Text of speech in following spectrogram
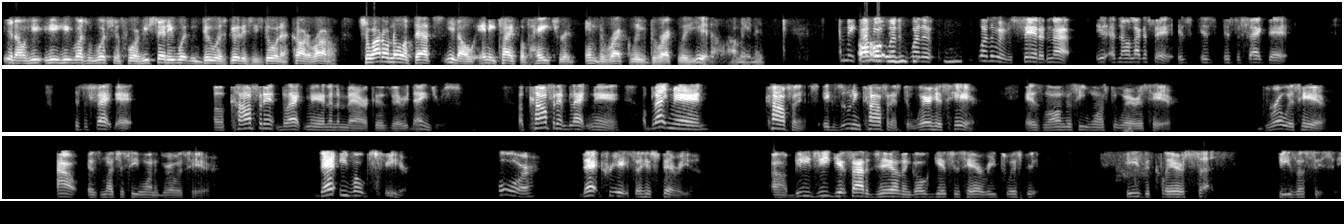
you know, he, he, he wasn't wishing for. He said he wouldn't do as good as he's doing at Colorado. So I don't know if that's, you know, any type of hatred indirectly, directly, you know. I mean, it, I mean, I mean whether whether whether it was said or not, it, no, like I said, it's it's it's the fact that it's the fact that a confident black man in America is very dangerous. A confident black man, a black man confidence, exuding confidence to wear his hair as long as he wants to wear his hair. Grow his hair out as much as he want to grow his hair. That evokes fear. Or that creates a hysteria. Uh, BG gets out of jail and go gets his hair retwisted. He's declared sus. He's a sissy.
